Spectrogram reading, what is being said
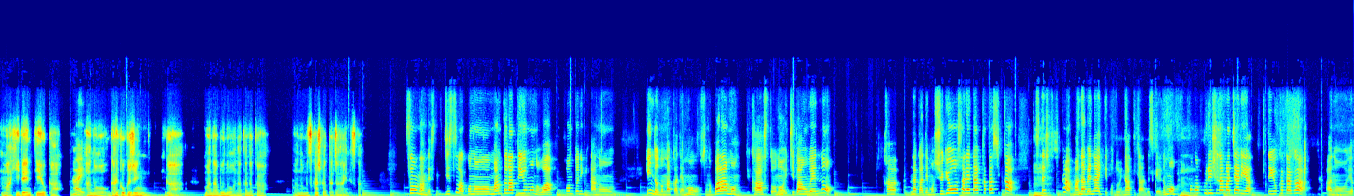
まあ、秘伝っていうか、はい、あの、外国人が学ぶのはなかなか、あの、難しかったんじゃないですか。そうなんです。実はこのマントラというものは本当にあのインドの中でもそのバラモンってカーストの一番上のか中でも修行された方しかしか学べないってことになってたんですけれども、うん。このクリシュナマチャリアっていう方があのや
